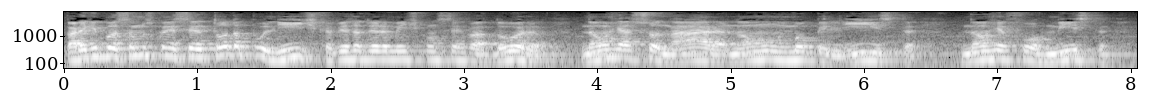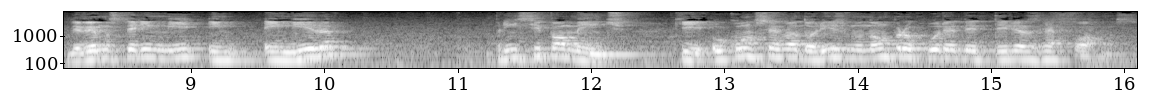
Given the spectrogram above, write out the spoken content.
Para que possamos conhecer toda a política verdadeiramente conservadora, não reacionária, não imobilista, não reformista, devemos ter em, mira, principalmente, que o conservadorismo não procura deter as reformas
